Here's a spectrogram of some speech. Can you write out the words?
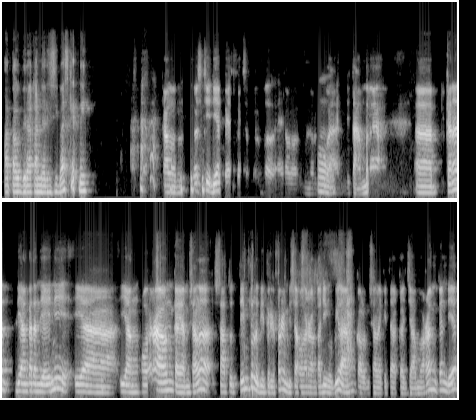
atau gerakan dari sisi basket nih? Kalau menurut gue sih dia best best available ya kalau menurut Hmm. gue. Ditambah eh, karena di angkatan dia ini ya yang all around kayak misalnya satu tim tuh lebih prefer yang bisa all around. Tadi gue bilang kalau misalnya kita ke Jamoran kan dia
